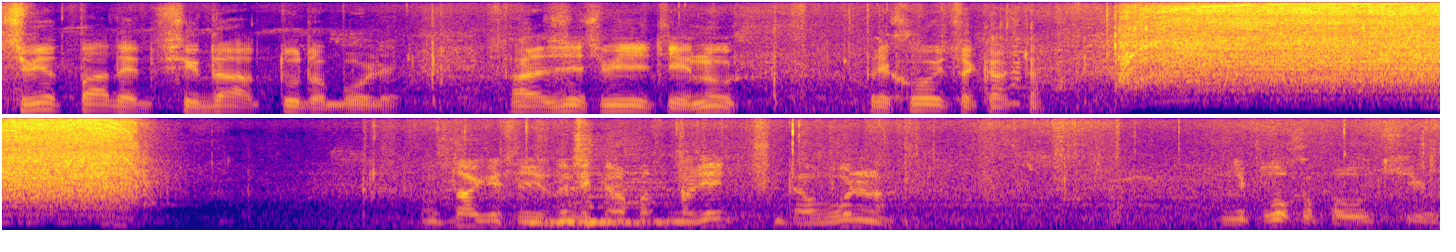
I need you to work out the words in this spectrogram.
Свет падает всегда оттуда более. А здесь, видите, ну, приходится как-то... Вот так, если издалека посмотреть, довольно неплохо получилось.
